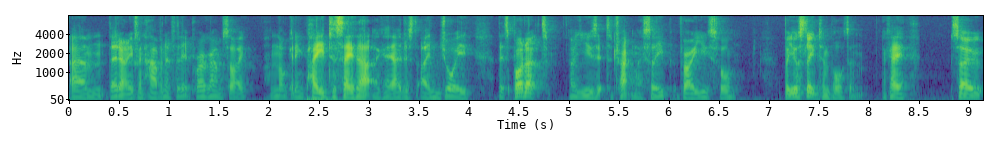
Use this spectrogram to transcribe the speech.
Um, they don't even have an affiliate program, so I, am not getting paid to say that. Okay, I just I enjoy this product. I use it to track my sleep. Very useful. But your sleep's important. Okay, so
